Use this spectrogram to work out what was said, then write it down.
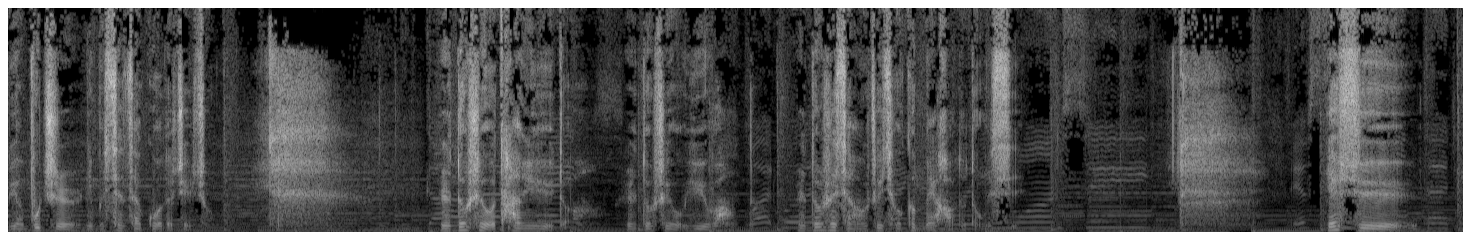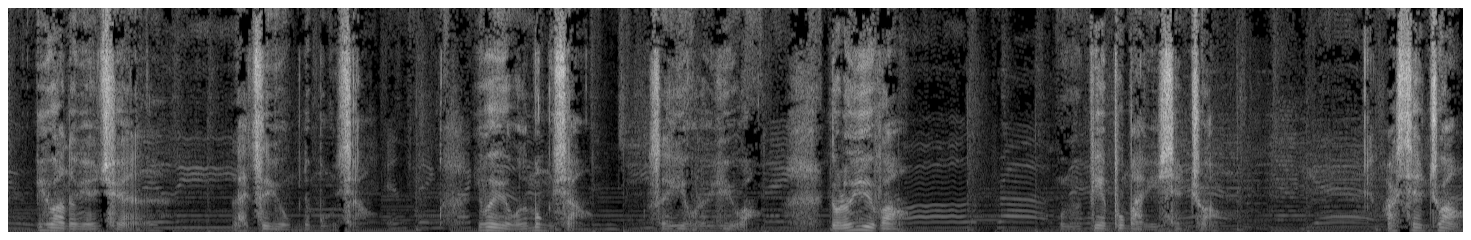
远不止你们现在过的这种。人都是有贪欲的，人都是有欲望的，人都是想要追求更美好的东西。也许欲望的源泉来自于我们的梦想，因为有了梦想，所以有了欲望，有了欲望。我们便不满于现状，而现状，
